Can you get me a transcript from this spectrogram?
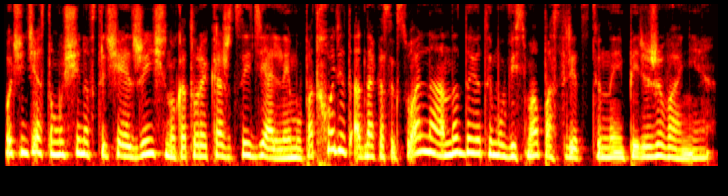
Очень часто мужчина встречает женщину, которая, кажется, идеально ему подходит, однако сексуально она дает ему весьма посредственные переживания.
